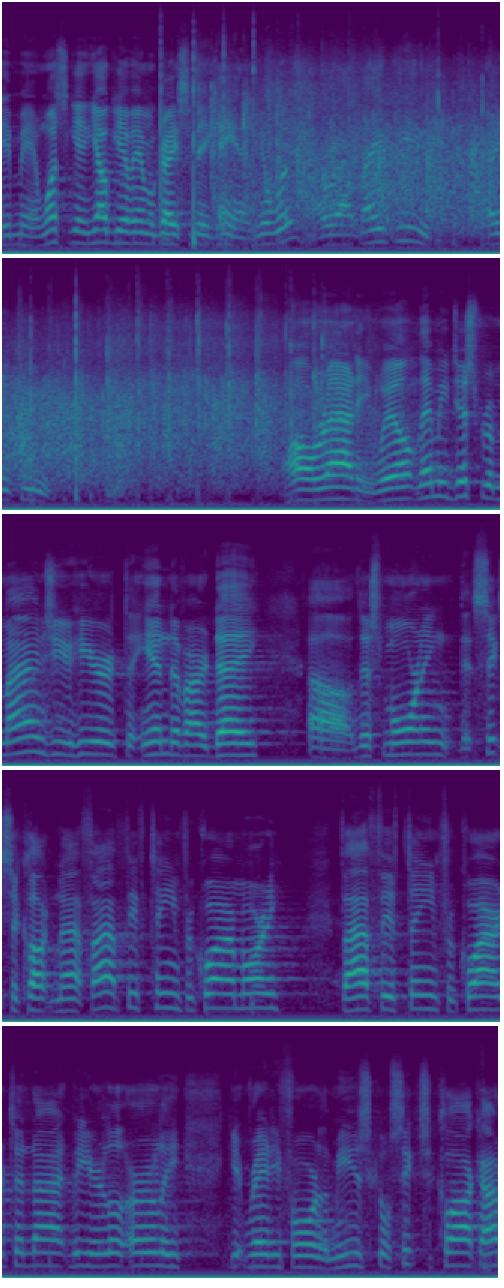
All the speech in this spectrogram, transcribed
Amen. Once again, y'all give Emma Grace a big hand. You will? All right. Thank you. Thank you. All righty. Well, let me just remind you here at the end of our day uh, this morning that 6 o'clock tonight, 5.15 for choir, Marty. 5.15 for choir tonight. Be here a little early get ready for the musical, 6 o'clock. I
